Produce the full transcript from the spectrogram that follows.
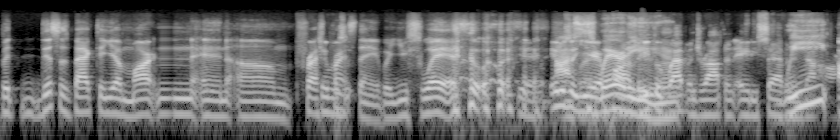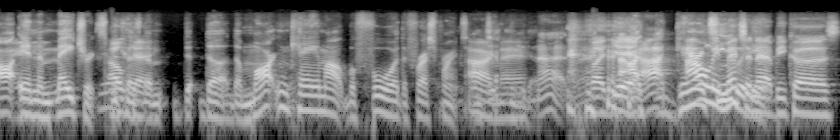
But this is back to your Martin and um Fresh was- Prince thing where you swear. Yeah, it was I a year swear apart. to you, Lethal. Weapon dropped in '87. We are in the Matrix Okay. because the, the the Martin came out before the Fresh Prince. I'm All right, man. you Did that. not. man. But yeah, I- I, I I, only mention that because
